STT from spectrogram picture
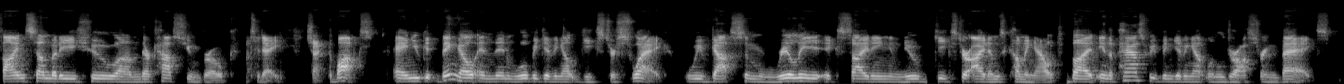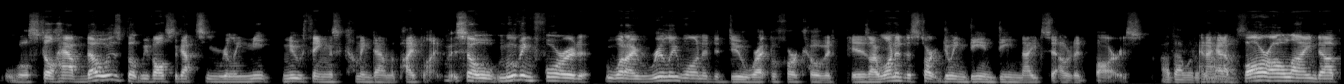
Find somebody who um, their costume broke today, check the box. And you get bingo, and then we'll be giving out Geekster swag. We've got some really exciting new Geekster items coming out, but in the past, we've been giving out little drawstring bags. We'll still have those, but we've also got some really neat new things coming down the pipeline. So moving forward, what I really wanted to do right before COVID is I wanted to start doing D&D nights out at bars. Oh, that would and I had awesome. a bar all lined up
